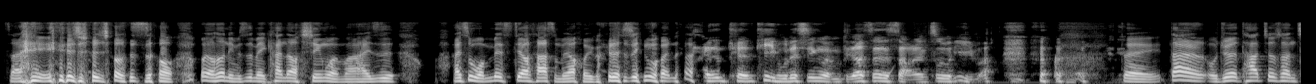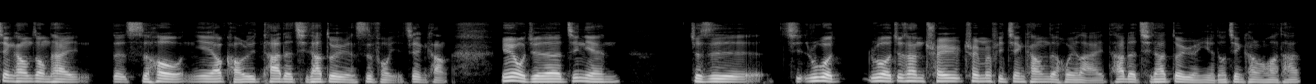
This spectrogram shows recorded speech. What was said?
在 选秀的时候，我想说你们是没看到新闻吗？还是还是我 miss 掉他什么要回归的新闻呢？可能可能鹈鹕的新闻比较真的少人注意吧。对，当然我觉得他就算健康状态的时候，你也要考虑他的其他队员是否也健康，因为我觉得今年就是其如果如果就算 Trey Trey Murphy 健康的回来，他的其他队员也都健康的话，他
